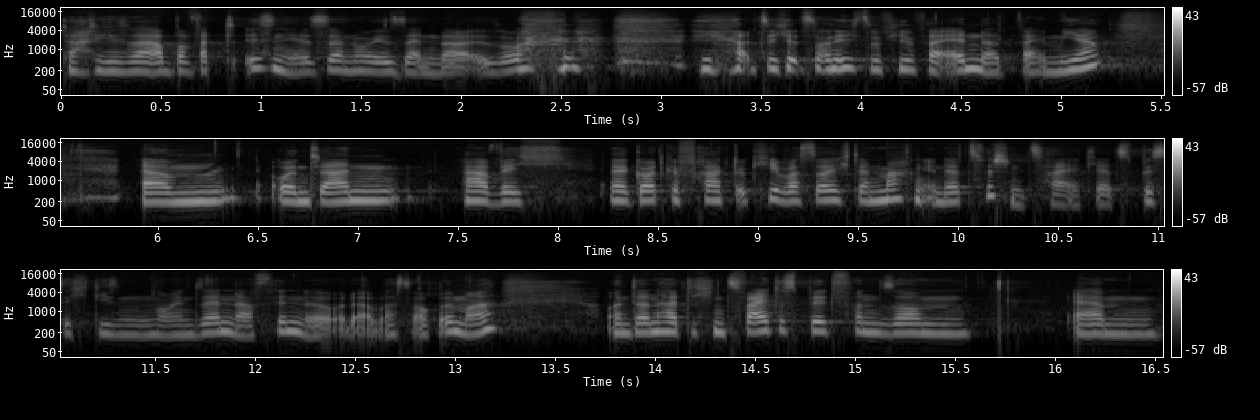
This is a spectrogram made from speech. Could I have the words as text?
dachte ich so, aber was ist denn jetzt der neue Sender? Also hier hat sich jetzt noch nicht so viel verändert bei mir. Ähm, und dann habe ich äh, Gott gefragt, okay, was soll ich denn machen in der Zwischenzeit jetzt, bis ich diesen neuen Sender finde oder was auch immer. Und dann hatte ich ein zweites Bild von so einem ähm,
